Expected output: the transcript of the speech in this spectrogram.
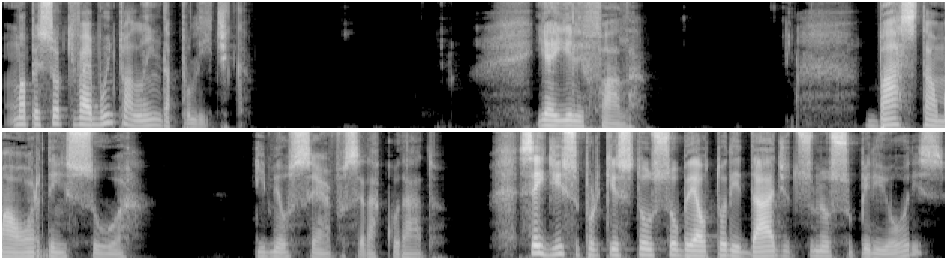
uma pessoa que vai muito além da política. E aí ele fala: Basta uma ordem sua, e meu servo será curado. Sei disso porque estou sobre a autoridade dos meus superiores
